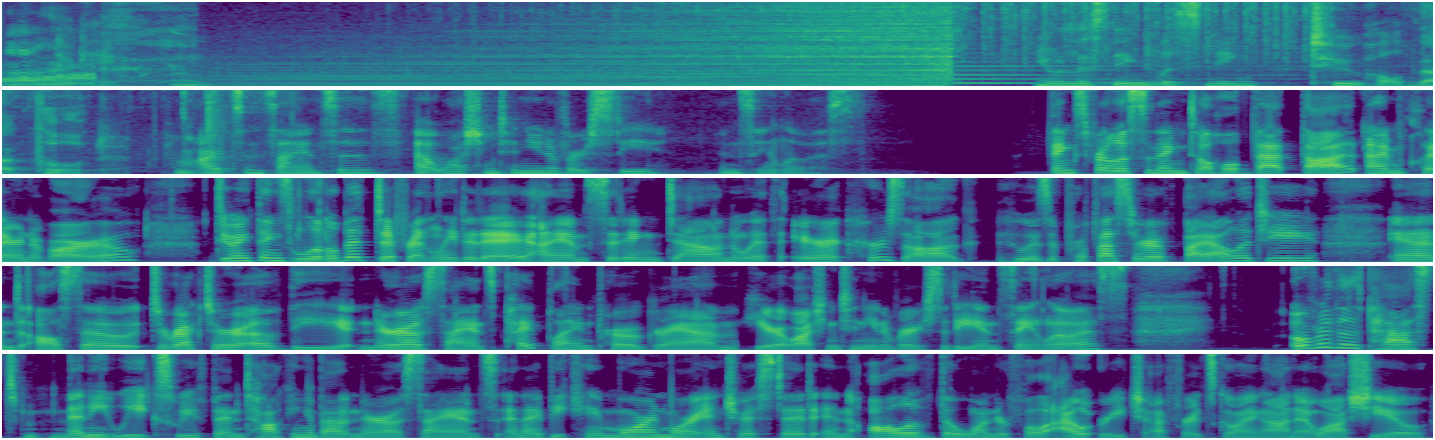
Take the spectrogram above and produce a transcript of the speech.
Oh, okay. You're listening, listening to Hold That Thought from Arts and Sciences at Washington University in St. Louis. Thanks for listening to Hold That Thought. I'm Claire Navarro. Doing things a little bit differently today, I am sitting down with Erik Herzog, who is a professor of biology and also director of the Neuroscience Pipeline Program here at Washington University in St. Louis. Over the past many weeks, we've been talking about neuroscience, and I became more and more interested in all of the wonderful outreach efforts going on at WashU.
